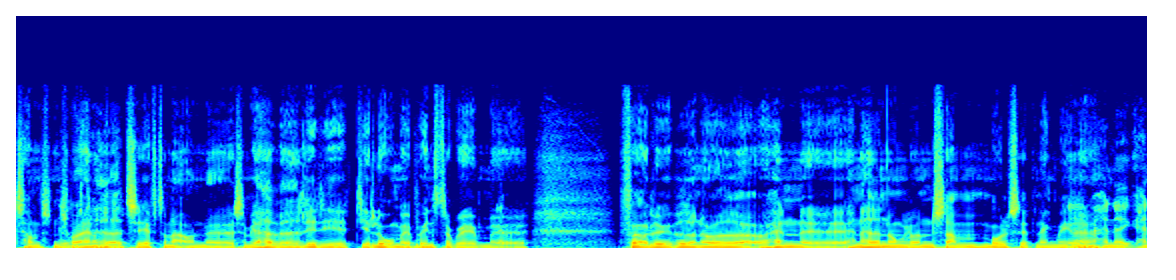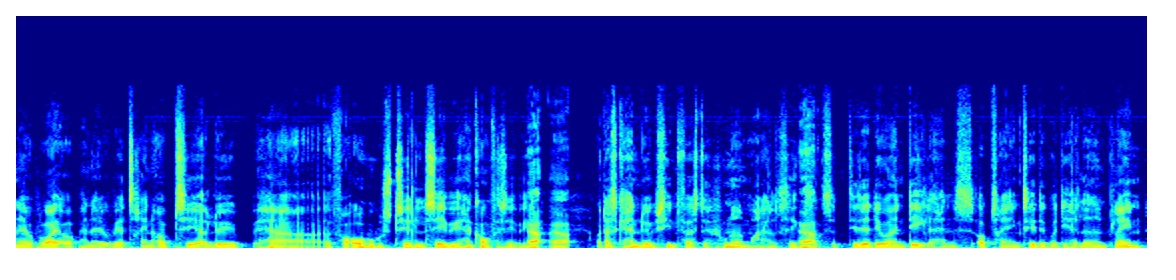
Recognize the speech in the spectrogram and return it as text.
Thomsen, Jonas tror jeg, han Thomsen, hedder til efternavn, øh, som jeg havde været lidt i dialog med på Instagram øh, før løbet og noget, og, og han, øh, han havde nogenlunde samme målsætning, mener Jamen, jeg. han, er, han er jo på vej op. Han er jo ved at træne op til at løbe her fra Aarhus til Sæby. Han kommer fra Sæby. Ja, ja, Og der skal han løbe sine første 100 miles. Ikke? Ja. Så, så det der, det var en del af hans optræning til det, hvor de havde lavet en plan,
